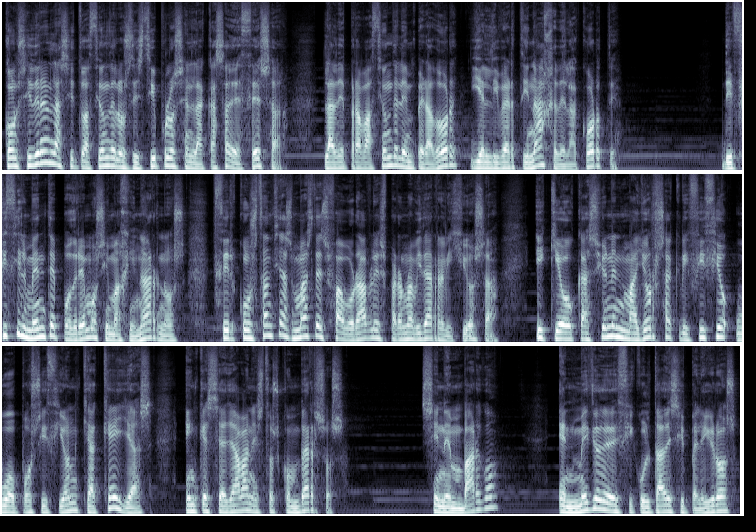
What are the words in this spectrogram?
Consideren la situación de los discípulos en la casa de César, la depravación del emperador y el libertinaje de la corte. Difícilmente podremos imaginarnos circunstancias más desfavorables para una vida religiosa y que ocasionen mayor sacrificio u oposición que aquellas en que se hallaban estos conversos. Sin embargo, en medio de dificultades y peligros,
